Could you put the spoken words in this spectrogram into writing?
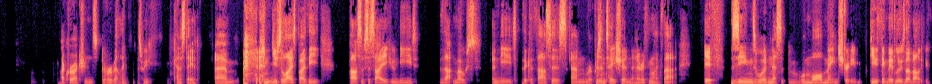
micro actions of rebellion, as we kind of stated, um, and utilized by the parts of society who need that most and need the catharsis and representation and everything like that. If zines were nece- were more mainstream, do you think they'd lose that value?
